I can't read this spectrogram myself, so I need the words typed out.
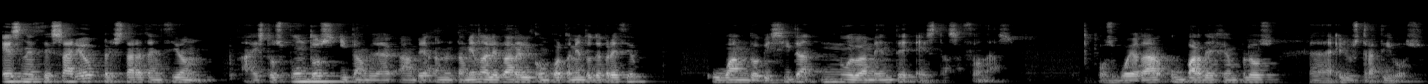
Es necesario prestar atención a estos puntos y también, también analizar el comportamiento de precio cuando visita nuevamente estas zonas. Os voy a dar un par de ejemplos eh, ilustrativos.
